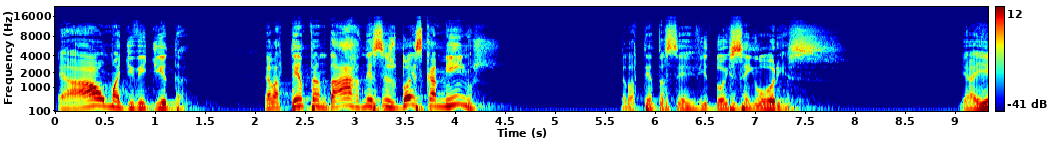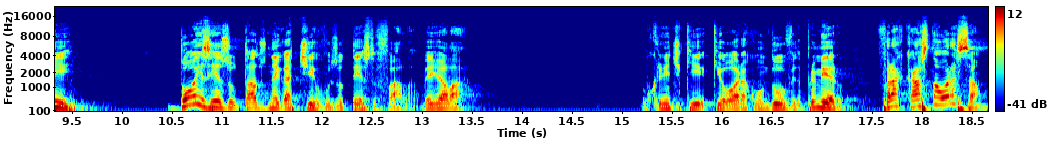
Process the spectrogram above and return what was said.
é a alma dividida. Ela tenta andar nesses dois caminhos ela tenta servir dois senhores. E aí, dois resultados negativos o texto fala. Veja lá. O crente que, que ora com dúvida. Primeiro, fracasso na oração.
